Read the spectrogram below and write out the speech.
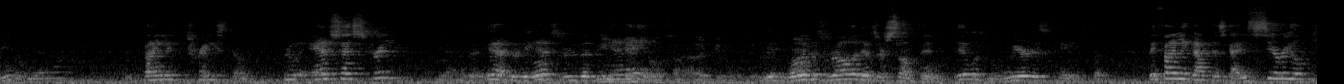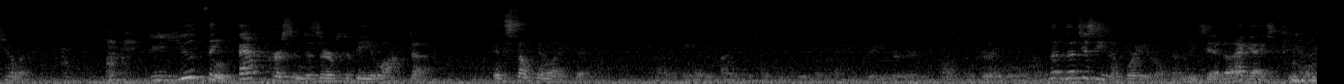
He, they finally traced him. through ancestry. Yeah. Yeah, through the ancestry, through the DNA. Mutual, some other people Yeah, did. One of his relatives or something. It was the weirdest case, but they finally got this guy, a serial killer. Do you think that person deserves to be locked up in something like this? I think at the time it was since he was like ninety-three or some very old. Let, let's just use a 40 year old least. Yeah, no, that guy's, too old.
